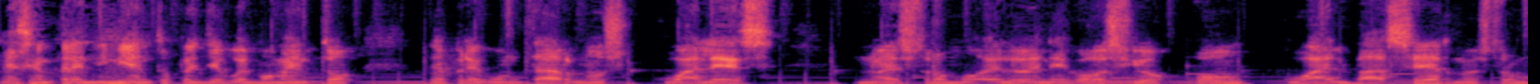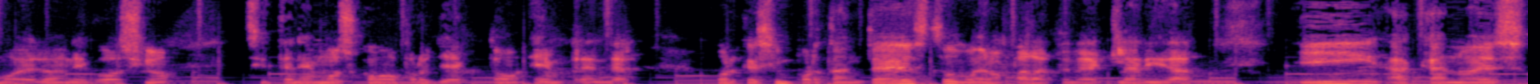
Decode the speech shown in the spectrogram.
ese emprendimiento, pues llegó el momento de preguntarnos cuál es nuestro modelo de negocio o cuál va a ser nuestro modelo de negocio si tenemos como proyecto emprender. ¿Por qué es importante esto? Bueno, para tener claridad. Y acá no es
